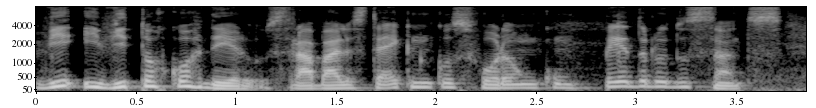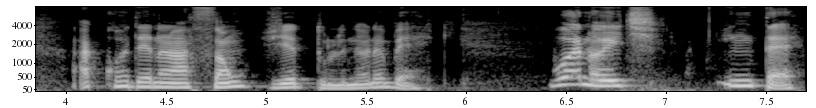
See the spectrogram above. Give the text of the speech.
Vi- e Vitor Cordeiro. Os trabalhos técnicos foram com Pedro dos Santos. A coordenação, Getúlio Nuremberg. Boa noite, até.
